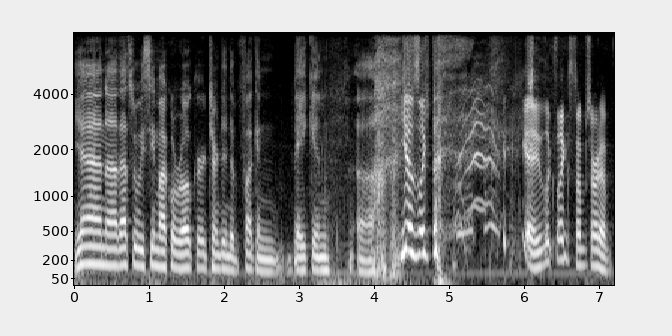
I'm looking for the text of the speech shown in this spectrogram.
Yeah, and uh, that's when we see Michael Rooker turned into fucking bacon. Uh, Yeah, it's like the, yeah, he looks like some sort of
